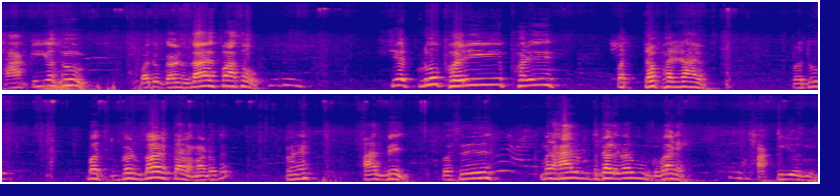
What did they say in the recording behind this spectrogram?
થાકી ગયો છું. બધું લાવે પાછો. જેટલું ફરી ફરી, બધા ફરીને આવ્યો બધું બધું લાવે તારા માટે તો. અને હાથ પછી મને હાલ ગાડી વાર ઊંઘવા થાકી ગયો છું.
